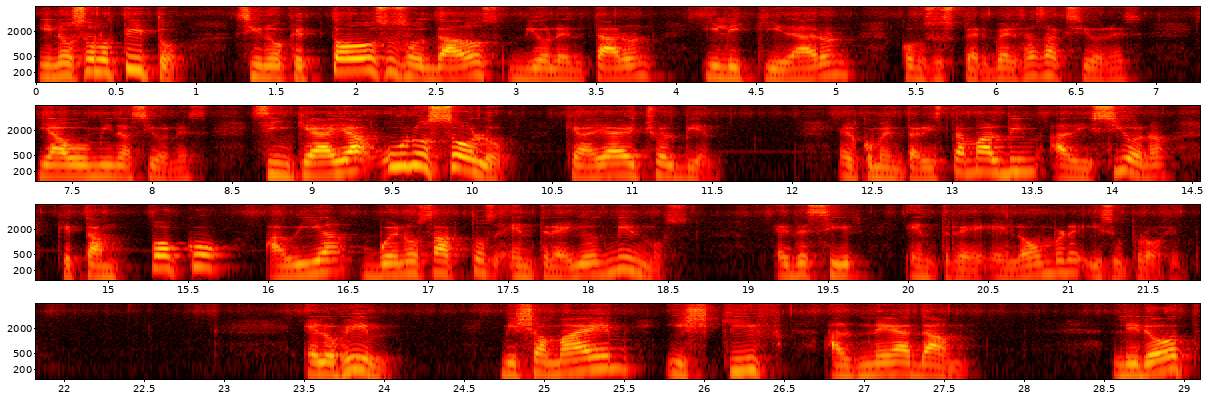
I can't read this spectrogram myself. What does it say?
Y no solo Tito, sino que todos sus soldados violentaron y liquidaron con sus perversas acciones y abominaciones, sin que haya uno solo que haya hecho el bien. El comentarista Malvin adiciona que tampoco había buenos actos entre ellos mismos, es decir, entre el hombre y su prójimo. Elohim, Mishamaim ishkif al adam. Lirot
